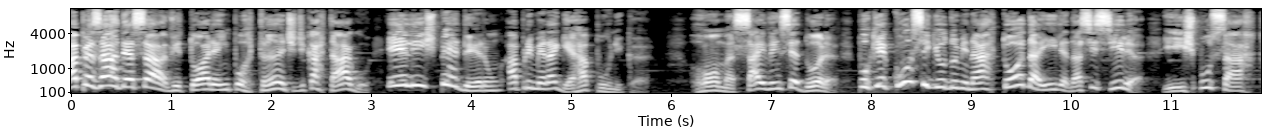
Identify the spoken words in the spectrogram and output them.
Apesar dessa vitória importante de Cartago, eles perderam a Primeira Guerra Púnica. Roma sai vencedora, porque conseguiu dominar toda a ilha da Sicília e expulsar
